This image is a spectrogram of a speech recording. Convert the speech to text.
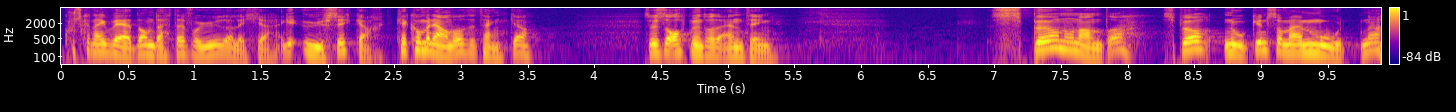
Hvordan kan jeg vite om dette er for Gud eller ikke? Jeg er usikker. Hva kommer de andre til å tenke? Så hvis du oppmuntrer til én ting. Spør noen andre. Spør noen som er modne,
